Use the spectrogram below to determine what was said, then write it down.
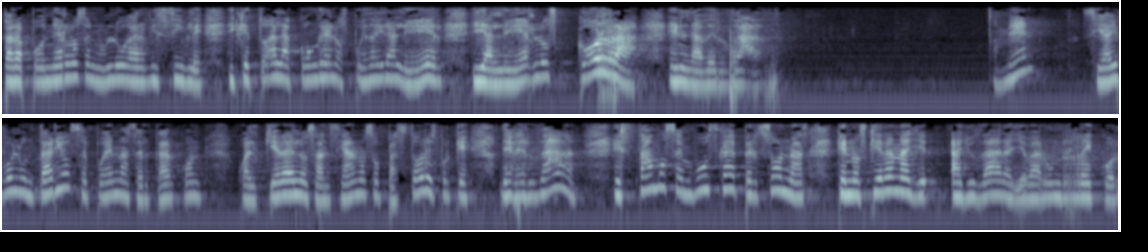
para ponerlos en un lugar visible y que toda la congre los pueda ir a leer y al leerlos corra en la verdad. Amén. Si hay voluntarios, se pueden acercar con cualquiera de los ancianos o pastores, porque de verdad estamos en busca de personas que nos quieran ayudar a llevar un récord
